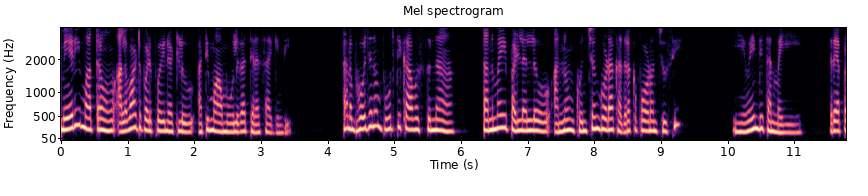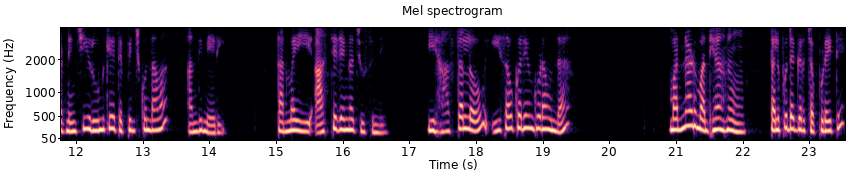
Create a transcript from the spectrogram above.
మేరీ మాత్రం అలవాటు పడిపోయినట్లు అతి మామూలుగా తినసాగింది. తన భోజనం పూర్తి కావస్తున్నా తన్మయి పళ్ళల్లో అన్నం కొంచెం కూడా కదలకపోవడం చూసి ఏమైంది తన్మయి రేపటి నుంచి రూమ్కే తెప్పించుకుందామా? అంది మేరీ. తన్మయి ఆశ్చర్యంగా చూసింది. ఈ హాస్టల్లో ఈ సౌకర్యం కూడా ఉందా? మర్నాడు మధ్యాహ్నం తలుపు దగ్గర చప్పుడైతే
